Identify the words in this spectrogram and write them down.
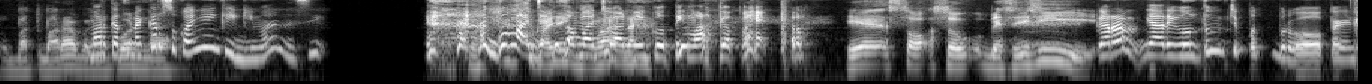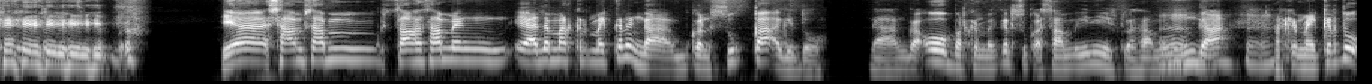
Batu bara bagi Market maker sukanya yang kayak gimana sih? Gue ngajak sobat cuan ngikuti market maker. Ya so, so biasanya sih Karena nyari untung cepet bro, pengen cepet bro. ya saham-saham saham-saham yang ya ada market maker yang nggak bukan suka gitu. Nggak nggak oh market maker suka saham ini suka saham ini enggak. Hmm, hmm. Market maker tuh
